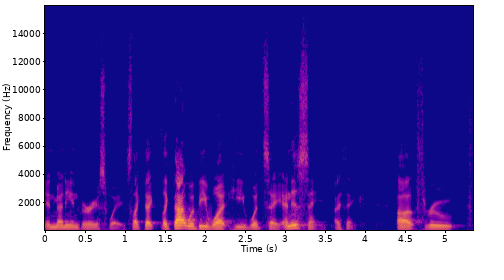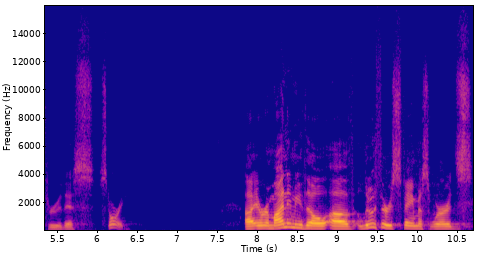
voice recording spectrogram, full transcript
in many and various ways. Like that, like that would be what he would say and is saying, I think, uh, through, through this story. Uh, it reminded me, though, of Luther's famous words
